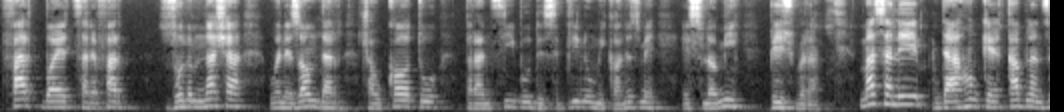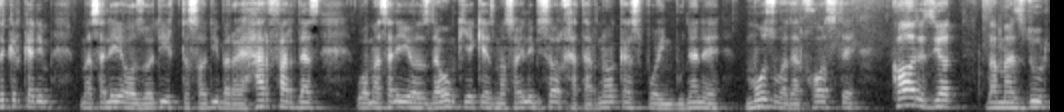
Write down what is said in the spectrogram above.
فرد باید سر فرد ظلم نشه و نظام در چوکات و پرنسیپ و دیسپلین و میکانیزم اسلامی پیش بره. مسئله دهم که قبلا ذکر کردیم مسئله آزادی اقتصادی برای هر فرد است و مسئله یازدهم که یکی از مسائل بسیار خطرناک است پایین بودن مز و درخواست کار زیاد به مزدور.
